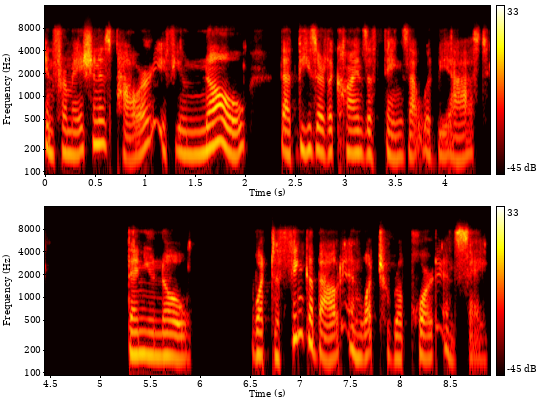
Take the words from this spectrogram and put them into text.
information is power, if you know that these are the kinds of things that would be asked, then you know what to think about and what to report and say.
